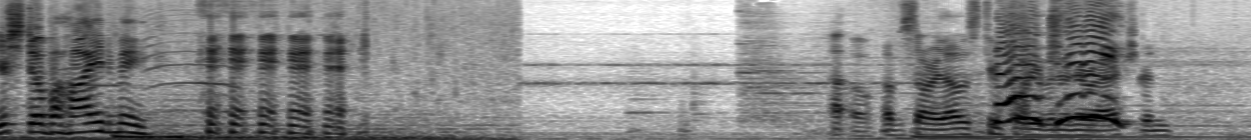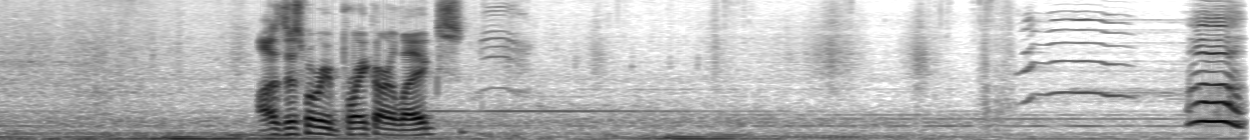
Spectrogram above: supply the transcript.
You're still behind me. Uh oh. I'm sorry, that was too No, funny of an interaction. Oh, is this where we break our legs? Oh,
